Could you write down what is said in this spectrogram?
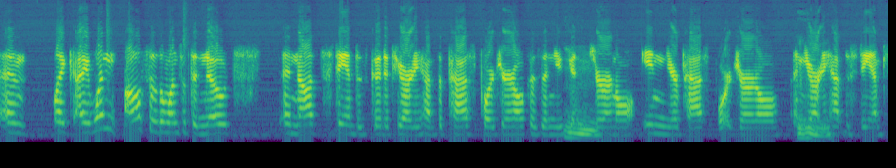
and like I went also the ones with the notes and not stamped is good if you already have the passport journal because then you can Mhm. journal in your passport journal and you Mhm. already have the stamps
